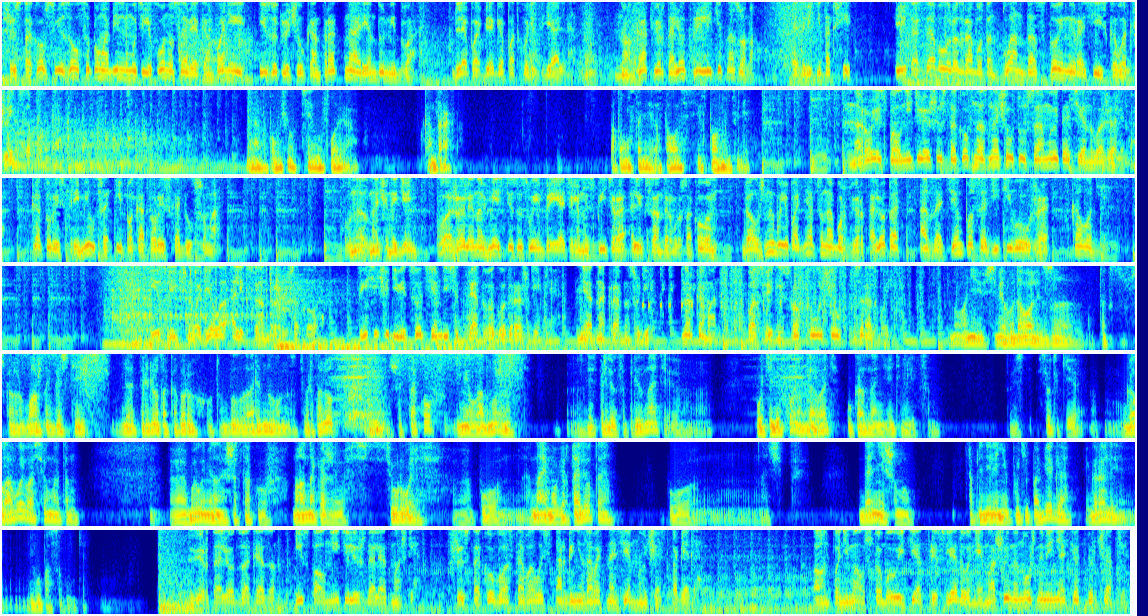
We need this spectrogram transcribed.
Шестаков связался по мобильному телефону с авиакомпанией и заключил контракт на аренду Ми-2. Для побега подходит идеально. Но как вертолет прилетит на зону? Это ведь не такси. И тогда был разработан план, достойный российского Джеймса Бонда. Наверное, получил все условия контракта. Потом осталось исполнителей. На роль исполнителя Шестаков назначил ту самую Татьяну Важалину, который стремился и по которой сходил с ума. В назначенный день Важалина вместе со своим приятелем из Питера Александром Русаковым должны были подняться на борт вертолета, а затем посадить его уже в колонии. Из личного дела Александра Русакова. 1975 года рождения. Неоднократно судим. Наркоман. Последний срок получил за разбой. Ну, они себя выдавали за, так скажем, важных гостей, для перелета которых вот был арендован этот вертолет. Шестаков имел возможность, здесь придется признать, э, по телефону давать указания этим лицам. То есть все-таки головой во всем этом э, был именно Шестаков. Но, однако же, всю роль э, по найму вертолета, по значит, дальнейшему определению пути побега играли его пособники. Вертолет заказан. Исполнители ждали отмашки. Шестакову оставалось организовать наземную часть побега. Он понимал, чтобы уйти от преследования, машины нужно менять как перчатки.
